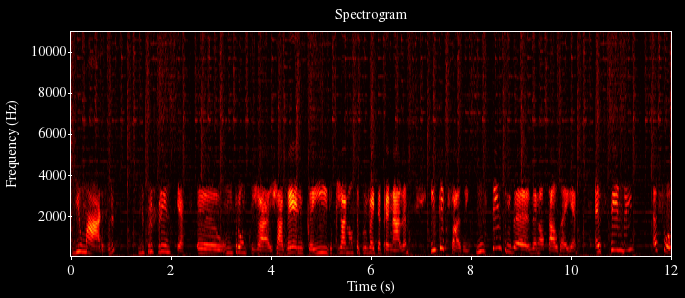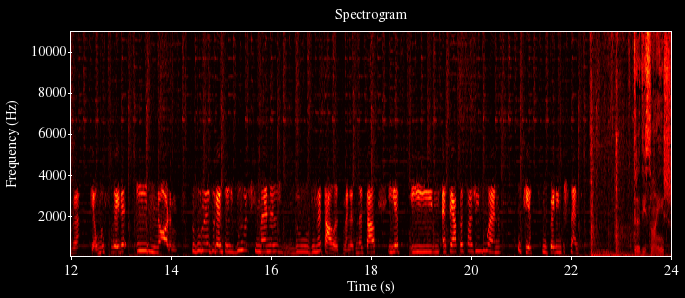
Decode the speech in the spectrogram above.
de uma árvore, de preferência uh, um tronco já, já velho, caído, que já não se aproveita para nada. E o que é que fazem? No centro da, da nossa aldeia, acendem a foga, que é uma fogueira enorme, que dura durante as duas semanas do, do Natal, a semana de Natal e, a, e até à passagem do ano, o que é super interessante. Tradições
